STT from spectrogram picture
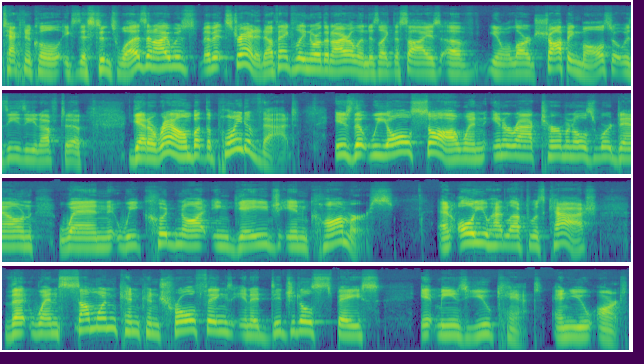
technical existence was." And I was a bit stranded. Now, thankfully Northern Ireland is like the size of, you know, a large shopping mall, so it was easy enough to get around, but the point of that is that we all saw when Interac terminals were down, when we could not engage in commerce, and all you had left was cash, that when someone can control things in a digital space, it means you can't and you aren't.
